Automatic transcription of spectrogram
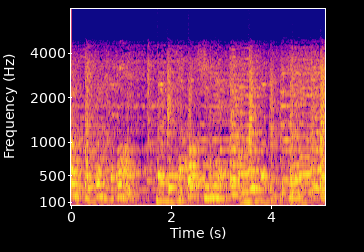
Across the room, the the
